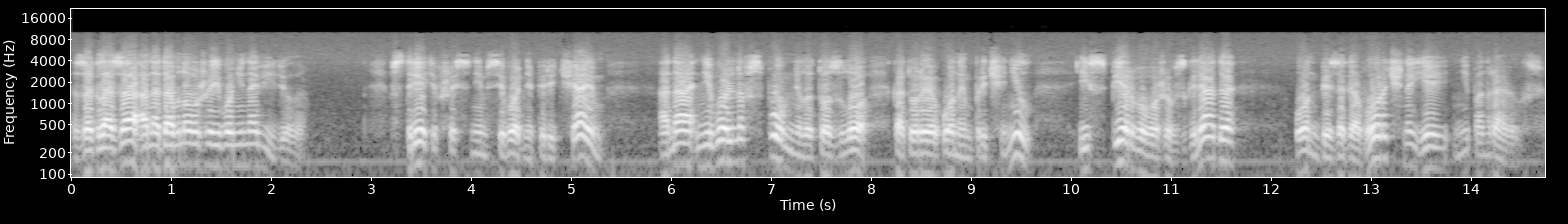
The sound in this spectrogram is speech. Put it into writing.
За глаза она давно уже его ненавидела. Встретившись с ним сегодня перед чаем, она невольно вспомнила то зло, которое он им причинил, и с первого же взгляда он безоговорочно ей не понравился.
